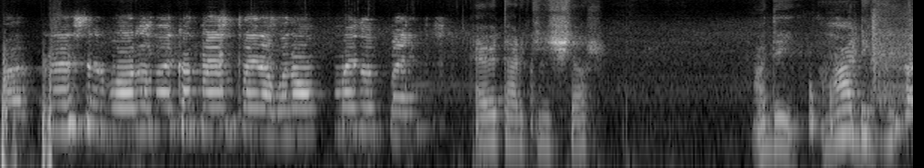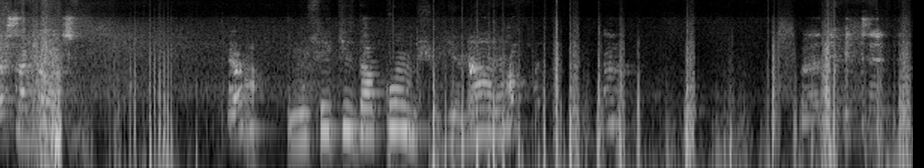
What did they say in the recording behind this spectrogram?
Arkadaşlar bu arada like atmayı unutmayın. Abone olmayı da unutmayın. Evet arkadaşlar. Hadi hadi. Kaç dakika var? Ya. 18 dakika olmuş video ne ara? Bence bitirdim.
